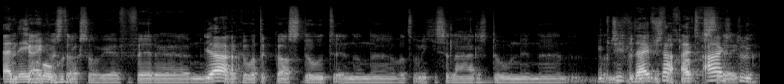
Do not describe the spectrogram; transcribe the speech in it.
en dan kijken we straks wel weer even verder. En Ja. kijken wat de kas doet en dan eh, wat we met je salaris doen. En, eh, Ja, precies, want hij heeft, hij heeft Ajax natuurlijk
